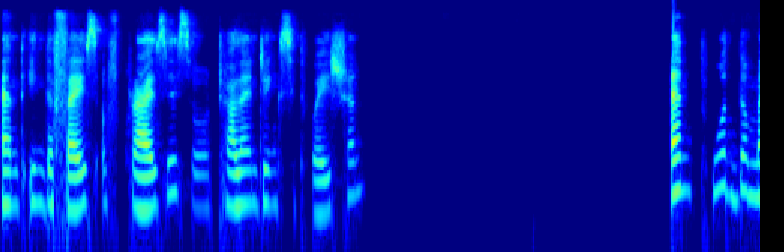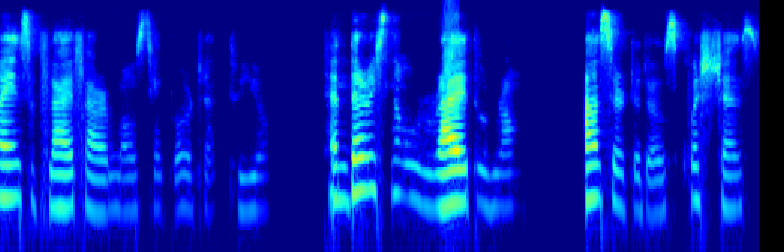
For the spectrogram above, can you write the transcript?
And in the face of crisis or challenging situation? And what domains of life are most important to you? And there is no right or wrong answer to those questions.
